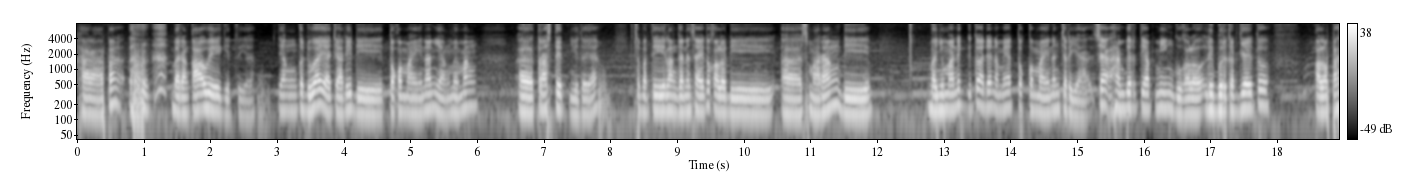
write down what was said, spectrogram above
apa barang KW gitu ya. Yang kedua ya cari di toko mainan yang memang uh, trusted gitu ya. Seperti langganan saya itu kalau di uh, Semarang di Banyumanik itu ada namanya toko mainan ceria. Saya hampir tiap minggu kalau libur kerja itu kalau pas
